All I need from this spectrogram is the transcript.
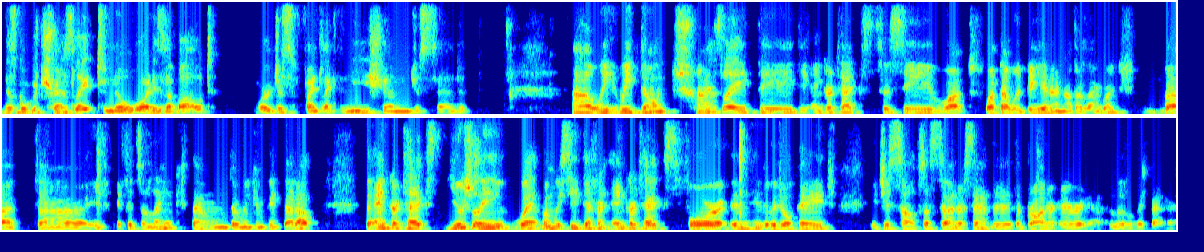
does Google Translate to know what is about, or just find like the niche and just send it? Uh, we, we don't translate the, the anchor text to see what, what that would be in another language. But uh, if, if it's a link, then, then we can pick that up. The anchor text, usually when, when we see different anchor texts for an individual page, it just helps us to understand the, the broader area a little bit better.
